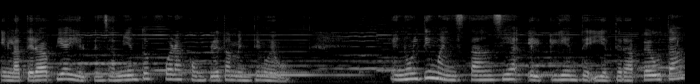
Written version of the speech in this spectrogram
en la terapia y el pensamiento fuera completamente nuevo. En última instancia, el cliente y el terapeuta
